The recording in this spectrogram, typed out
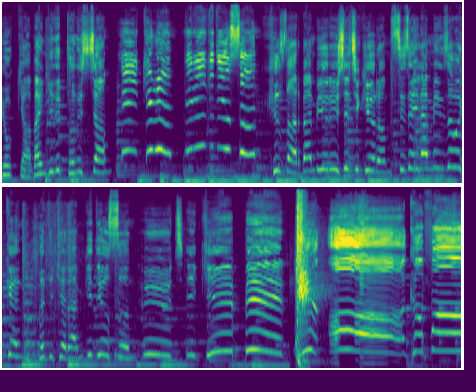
Yok ya ben gidip tanışacağım. Hey Kerem, nereye gidiyorsun? Kızlar ben bir yürüyüşe çıkıyorum. Siz eğlenmenize bakın. Hadi Kerem gidiyorsun. 3, 2, 1. Aa, kafam.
